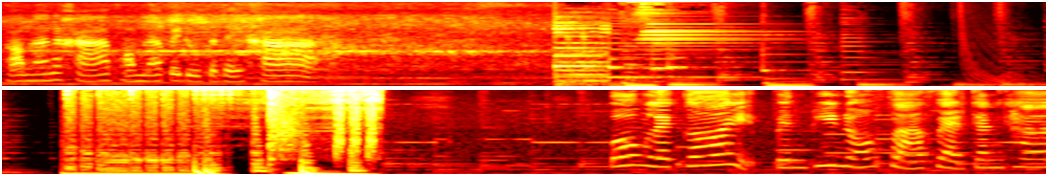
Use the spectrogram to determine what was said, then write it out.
พร้อมแล้วนะคะ พร้อมแล้วไปดูกันเลยค่ะ และก้อยเป็นพี่น้องฝาแฝดกันค่ะ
